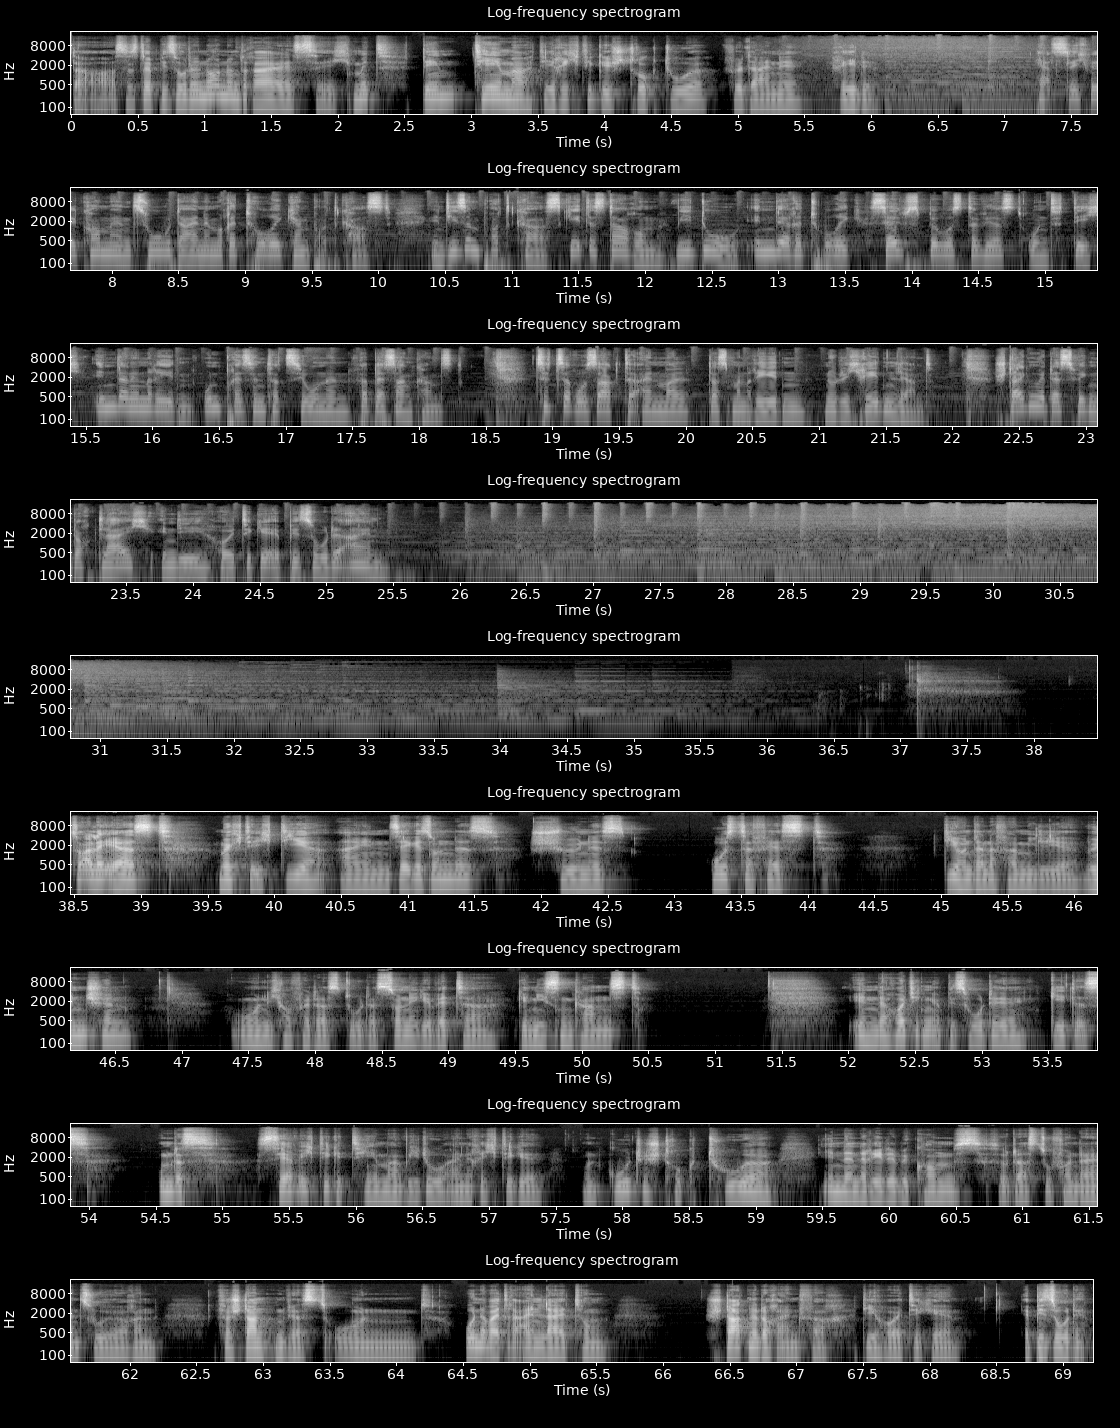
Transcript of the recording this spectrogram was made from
Das ist Episode 39 mit dem Thema die richtige Struktur für deine Rede. Herzlich willkommen zu deinem Rhetoriken-Podcast. In diesem Podcast geht es darum, wie du in der Rhetorik selbstbewusster wirst und dich in deinen Reden und Präsentationen verbessern kannst. Cicero sagte einmal, dass man Reden nur durch Reden lernt. Steigen wir deswegen doch gleich in die heutige Episode ein. Zuallererst möchte ich dir ein sehr gesundes, schönes Osterfest dir und deiner Familie wünschen und ich hoffe, dass du das sonnige Wetter genießen kannst. In der heutigen Episode geht es um das sehr wichtige Thema, wie du eine richtige und gute Struktur in deine Rede bekommst, sodass du von deinen Zuhörern verstanden wirst. Und ohne weitere Einleitung starten wir doch einfach die heutige Episode.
